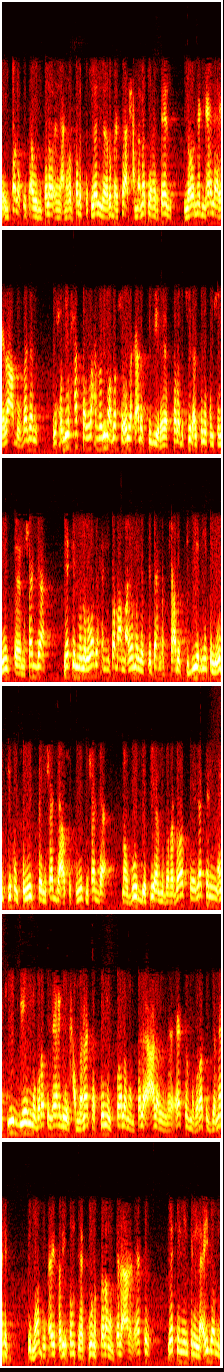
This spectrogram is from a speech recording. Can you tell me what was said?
انطلقت أو انطلق يعني انطلقت خلال ربع ساعة الحمامات وهرتاز اللي هو النادي الأهلي هيلعبوا غدا الحضور حتى اللحظة دي ما أقدرش أقول لك عدد كبير. هي الصاله بتشيل 2500 مشجع. لكن من الواضح إن طبعا مع يوم الافتتاح ما فيش عدد كبير ممكن نقول في 500 مشجع أو 600 مشجع موجود في المدرجات لكن أكيد يوم مباراة الأهلي والحمامات هتكون الصالة ممتلئة على الآخر مباراة الزمالك في مواجهة أي فريق تونسي هتكون الصالة ممتلئة على الآخر لكن يمكن اللعيبة من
